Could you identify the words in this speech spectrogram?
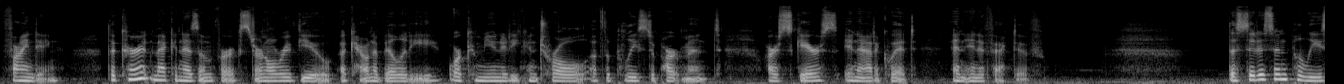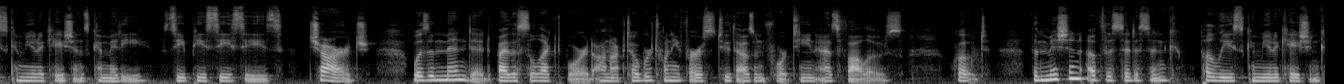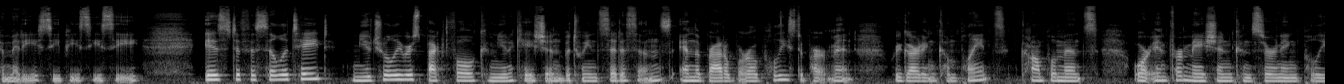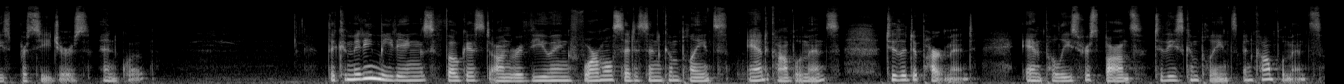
Finding the current mechanism for external review, accountability, or community control of the police department are scarce, inadequate, and ineffective. The Citizen Police Communications Committee, CPCC's, charge was amended by the Select Board on October 21, 2014, as follows Quote, The mission of the Citizen Police Communication Committee, CPCC, is to facilitate mutually respectful communication between citizens and the Brattleboro Police Department regarding complaints, compliments, or information concerning police procedures. End quote. The committee meetings focused on reviewing formal citizen complaints and compliments to the department and police response to these complaints and compliments.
